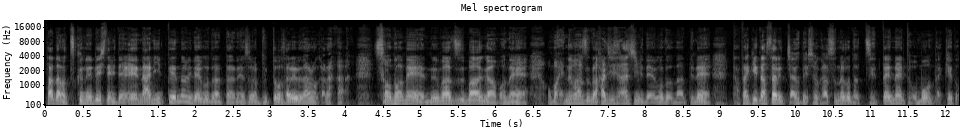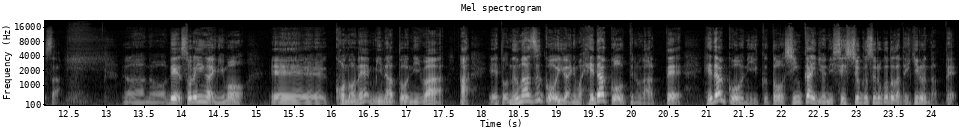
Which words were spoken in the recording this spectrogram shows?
ただのつくねでしてみたいな「え何言ってんの?」みたいなことだったらねそれはぶっ飛ばされるだろうから そのね沼津バーガーもね「お前沼津の恥さらし」みたいなことになってね叩き出されちゃうでしょうからそんなことは絶対ないと思うんだけどさあのでそれ以外にもえー、このね港にはあ、えーと、沼津港以外にも戸田港っていうのがあって戸田港に行くと深海魚に接触することができるんだって。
